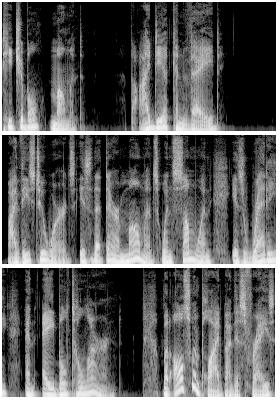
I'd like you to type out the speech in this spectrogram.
teachable moment. The idea conveyed by these two words is that there are moments when someone is ready and able to learn. But also implied by this phrase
